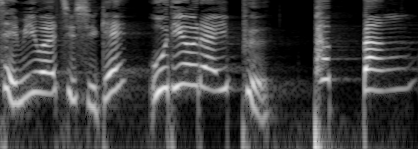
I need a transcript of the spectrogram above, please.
재미와 지식의 오디오 라이프. 팝빵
